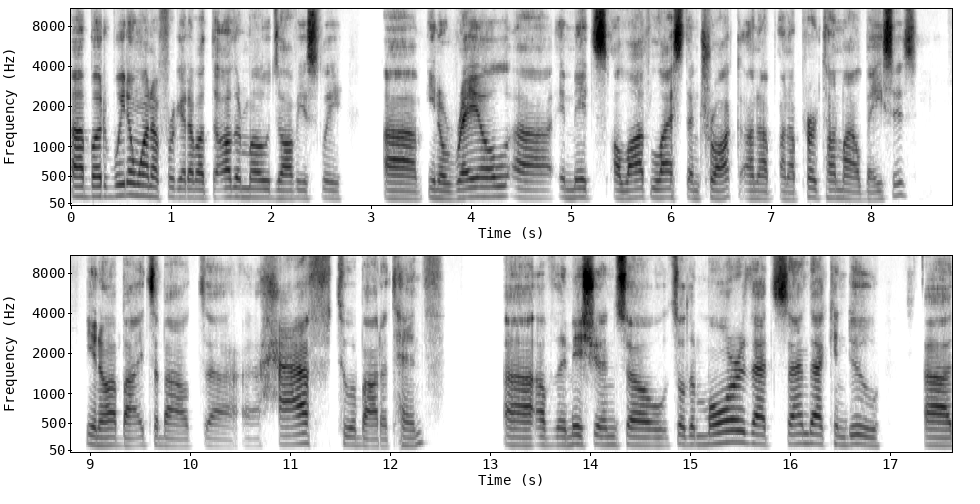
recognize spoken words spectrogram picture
uh, but we don't want to forget about the other modes. Obviously, uh, you know, rail emits a lot less than truck on a on a per ton mile basis you know about it's about uh, half to about a tenth uh, of the emission. So so the more that SANDAG can do uh,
